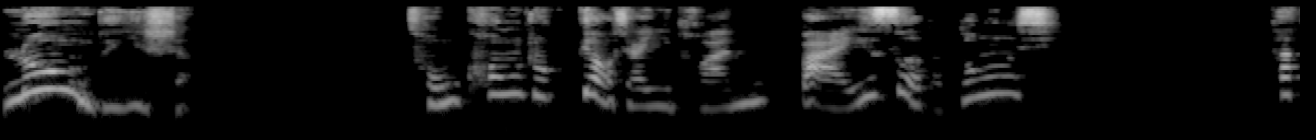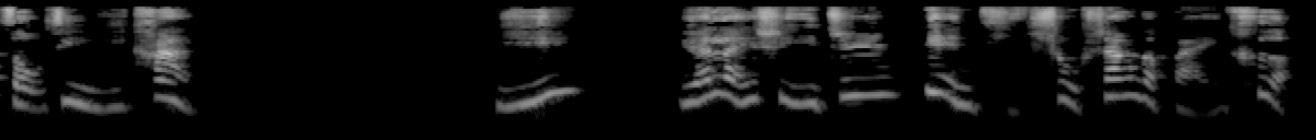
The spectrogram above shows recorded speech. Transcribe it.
隆的一声。从空中掉下一团白色的东西，他走近一看，咦，原来是一只遍体受伤的白鹤。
